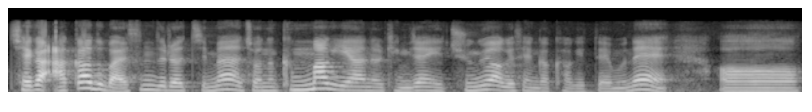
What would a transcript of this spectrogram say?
제가 아까도 말씀드렸지만 저는 근막 이완을 굉장히 중요하게 생각하기 때문에 어,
